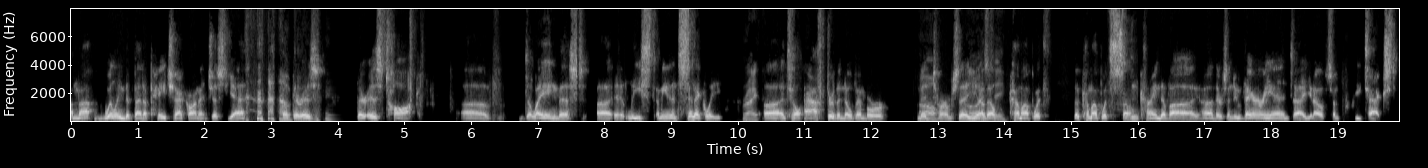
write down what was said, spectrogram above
I'm not willing to bet a paycheck on it just yet, but okay. there is there is talk of delaying this uh, at least. I mean, and cynically, right, uh, until after the November oh. midterms. Oh. you know, I they'll see. come up with they'll come up with some kind of a uh, there's a new variant, uh, you know, some pretext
